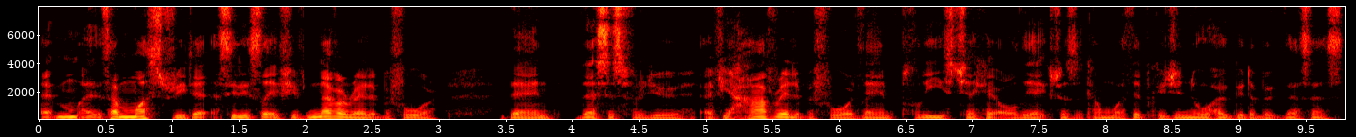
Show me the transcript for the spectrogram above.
It, it's a must read it. Seriously, if you've never read it before, then this is for you. If you have read it before, then please check out all the extras that come with it because you know how good a book this is.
